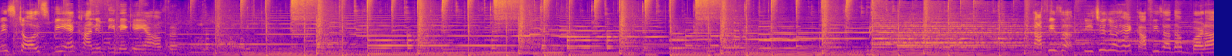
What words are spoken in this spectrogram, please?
सारे स्टॉल्स भी हैं खाने पीने के यहाँ पर। काफ़ी पीछे जो है काफ़ी ज़्यादा बड़ा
